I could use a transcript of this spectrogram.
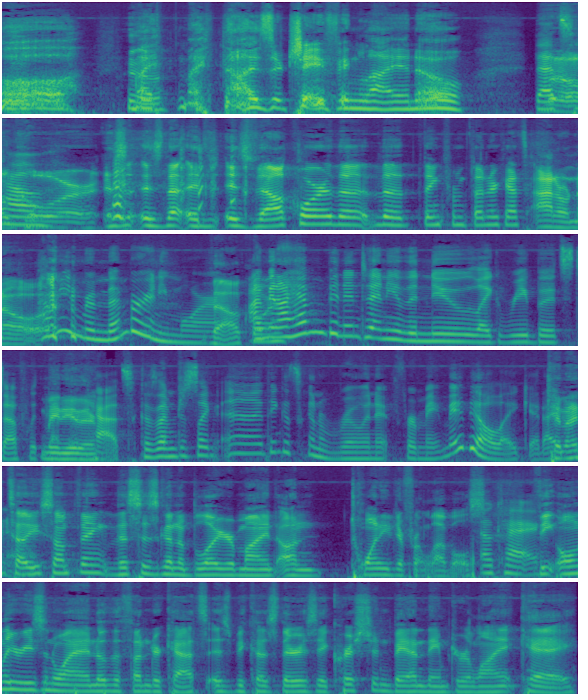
Oh, my, my thighs are chafing, Lion-O. That's how. Valcor. Is, is that is, is Valcor the the thing from Thundercats? I don't know. I don't even remember anymore. Valcor? I mean, I haven't been into any of the new like reboot stuff with Me neither. Thundercats because I'm just like, eh, I think it's gonna ruin it for me. Maybe I'll like it. Can I, don't tell know. you something? This is going to blow your mind on 20 different levels. Okay. The only reason why I know the Thundercats is because there is a Christian band named Relient K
